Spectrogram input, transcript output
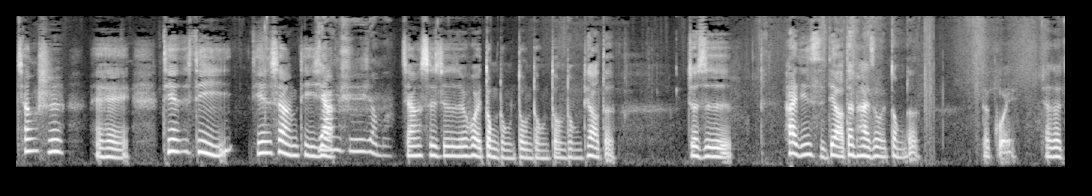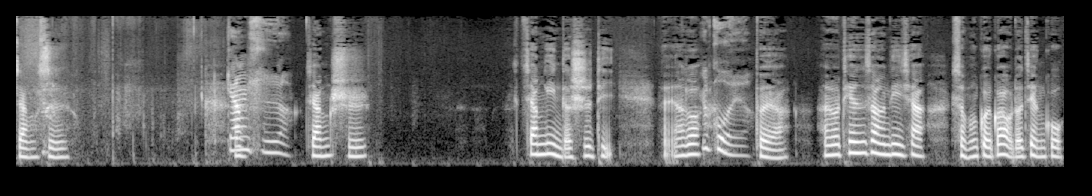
僵尸，嘿嘿，天地天上地下。僵尸什么？僵尸就是会动动动动动动跳的，就是他已经死掉，但他还是会动的的鬼，叫做僵尸。僵尸啊，僵尸。”僵硬的尸体，对，他说是鬼啊。对啊，他说天上地下什么鬼怪我都见过，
